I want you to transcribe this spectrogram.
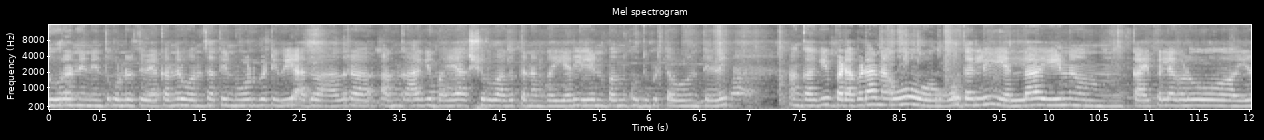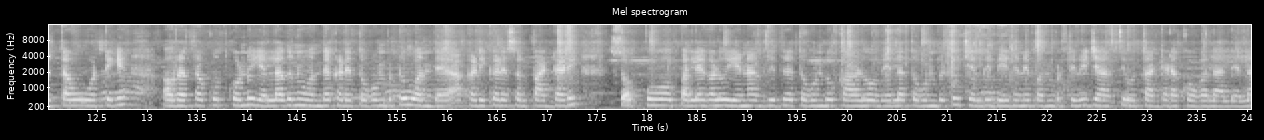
ದೂರನೇ ನಿಂತ್ಕೊಂಡಿರ್ತೀವಿ. ಯಾಕಂದರೆ ಒಂದು ಸತಿ ನೋಡಿಬಿಟ್ಟಿವಿ. ಅದು ಆದ್ರೆ ಹಂಗಾಗಿ ಭಯ ಶುರುವಾಗುತ್ತೆ ನಮ್ಗೆ. ಎಲ್ಲಿ ಏನು ಬಂದು ಗುದ್ದು ಬಿಡ್ತಾವೋ ಅಂತೇಳಿ. ಹಂಗಾಗಿ ಬಡ ಬಡ ನಾವು ಹೋದಲ್ಲಿ ಎಲ್ಲ ಏನು ಕಾಯಿಪಲ್ಯಗಳು ಇರ್ತಾವೆ ಒಟ್ಟಿಗೆ ಅವ್ರ ಹತ್ರ ಕೂತ್ಕೊಂಡು ಎಲ್ಲದನ್ನು ಒಂದೇ ಕಡೆ ತೊಗೊಂಡ್ಬಿಟ್ಟು ಒಂದೇ ಆ ಕಡೆ ಕಡೆ ಸ್ವಲ್ಪ ಅಡ್ಡಾಡಿ ಸೊಪ್ಪು, ಪಲ್ಯಗಳು ಏನಾದರೂ ಇದ್ದರೆ ತೊಗೊಂಡು ಕಾಳು ಅವೆಲ್ಲ ತೊಗೊಂಡ್ಬಿಟ್ಟು ಜಲ್ದಿ ಬೇಗನೆ ಬಂದುಬಿಡ್ತೀವಿ. ಜಾಸ್ತಿ ಹೊತ್ತು ಅಡ್ಡಾಡಕ್ಕೆ ಹೋಗಲ್ಲ ಅಲ್ಲೆಲ್ಲ.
